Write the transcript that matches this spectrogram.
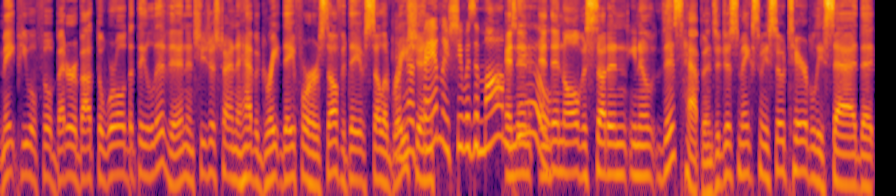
make people feel better about the world that they live in. And she's just trying to have a great day for herself a day of and celebration. her family. She was a mom and too. then and then all of a sudden you know this happens. It just makes me so terribly sad that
